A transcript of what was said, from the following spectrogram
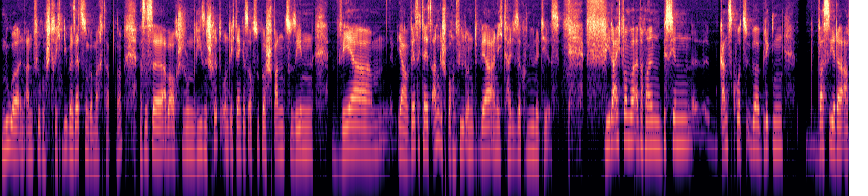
nur in Anführungsstrichen die Übersetzung gemacht habt. Ne? Das ist äh, aber auch schon ein Riesenschritt und ich denke, es ist auch super spannend zu sehen, wer, ja, wer sich da jetzt angesprochen fühlt und wer eigentlich Teil dieser Community ist. Vielleicht wollen wir einfach mal ein bisschen äh, ganz kurz überblicken, was ihr da ab,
